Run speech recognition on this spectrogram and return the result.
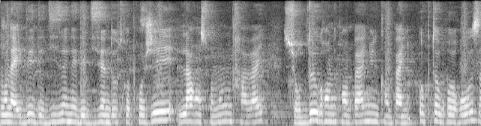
on a aidé des dizaines et des dizaines d'autres projets. Là, en ce moment, on travaille sur deux grandes campagnes. Une campagne Octobre Rose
